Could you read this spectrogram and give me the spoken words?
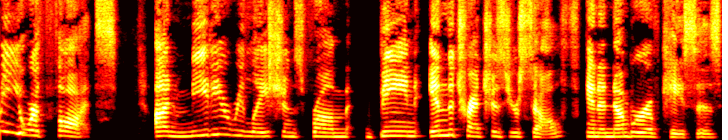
me your thoughts on media relations from being in the trenches yourself in a number of cases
